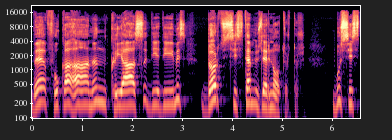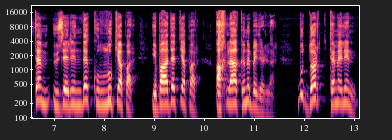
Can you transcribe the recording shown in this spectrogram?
ve fukahanın kıyası dediğimiz dört sistem üzerine oturtur. Bu sistem üzerinde kulluk yapar, ibadet yapar, ahlakını belirler. Bu dört temelin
